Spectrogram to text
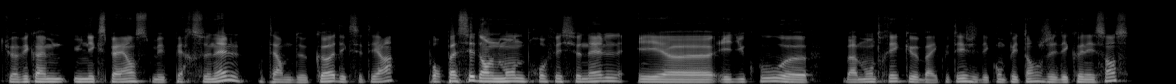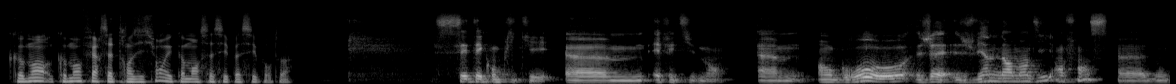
tu avais quand même une expérience, mais personnelle, en termes de code, etc., pour passer dans le monde professionnel et, euh, du coup euh, bah, montrer que, bah, écoutez, j'ai des compétences, j'ai des connaissances. Comment, comment faire cette transition et comment ça s'est passé pour toi? C'était compliqué, euh, effectivement. En gros, je, viens de Normandie, en France, donc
